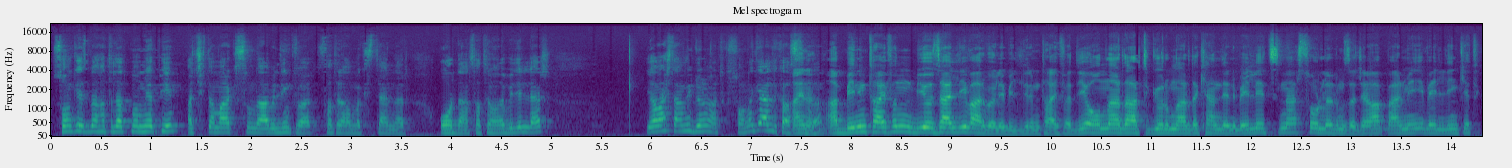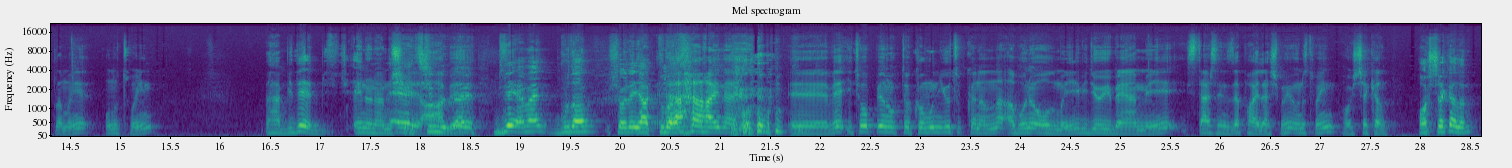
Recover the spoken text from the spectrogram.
Son kez ben hatırlatmamı yapayım. Açıklama kısmında abi link var. Satın almak isteyenler oradan satın alabilirler. Yavaştan videonun artık sonuna geldik aslında. Aynen. Abi benim tayfanın bir özelliği var böyle bildirim tayfa diye. Onlar da artık yorumlarda kendilerini belli etsinler. Sorularımıza cevap vermeyi ve linke tıklamayı unutmayın. Ha bir de en önemli şey Evet şimdi abi. evet bize hemen buradan şöyle yaktılar. Aynen. Ee, ve itopya.com'un YouTube kanalına abone olmayı, videoyu beğenmeyi, isterseniz de paylaşmayı unutmayın. Hoşçakalın. Hoşçakalın.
